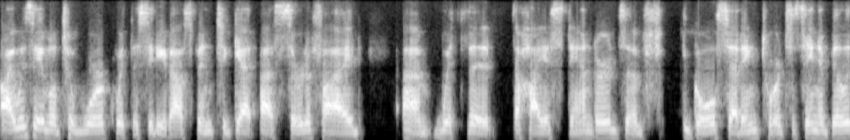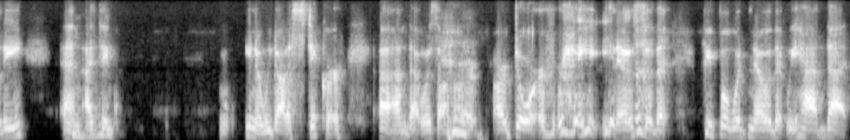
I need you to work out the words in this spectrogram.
I was able to work with the city of Aspen to get us certified um, with the the highest standards of the goal setting towards sustainability. And mm-hmm. I think you know we got a sticker um, that was on our, our door right you know so that people would know that we had that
